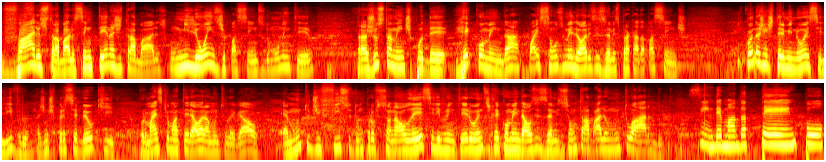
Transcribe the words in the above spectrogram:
vários trabalhos, centenas de trabalhos, com milhões de pacientes do mundo inteiro, para justamente poder recomendar quais são os melhores exames para cada paciente. E quando a gente terminou esse livro, a gente percebeu que, por mais que o material era muito legal, é muito difícil de um profissional ler esse livro inteiro antes de recomendar os exames. Isso é um trabalho muito árduo. Sim, demanda tempo,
